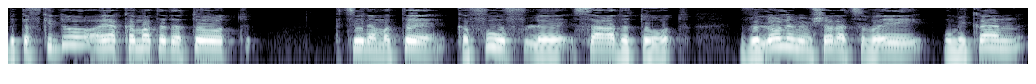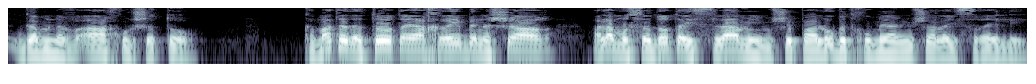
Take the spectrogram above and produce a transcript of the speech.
בתפקידו היה קמ"ט הדתות קצין המטה כפוף לשר הדתות ולא לממשל הצבאי, ומכאן גם נבעה חולשתו. קמ"ט הדתות היה אחראי בין השאר על המוסדות האסלאמיים שפעלו בתחומי הממשל הישראלי.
